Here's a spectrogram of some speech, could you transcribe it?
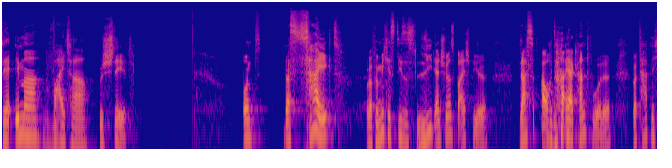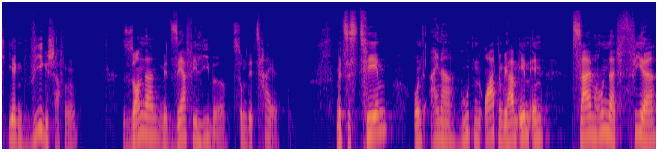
der immer weiter besteht. Und das zeigt, oder für mich ist dieses Lied ein schönes Beispiel, dass auch da erkannt wurde, Gott hat nicht irgendwie geschaffen, sondern mit sehr viel Liebe zum Detail, mit System und einer guten Ordnung. Wir haben eben in Psalm 104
